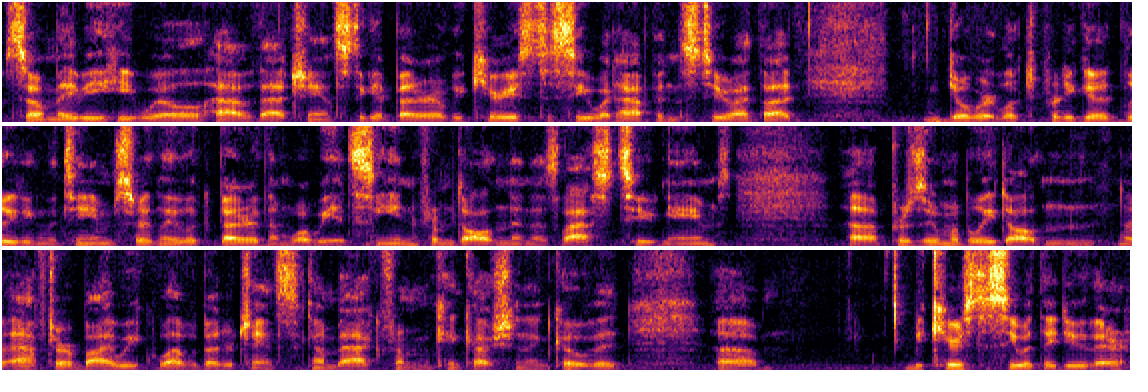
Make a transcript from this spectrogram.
So maybe he will have that chance to get better. I'll be curious to see what happens too. I thought Gilbert looked pretty good leading the team. Certainly looked better than what we had seen from Dalton in his last two games. Uh, presumably, Dalton, after a bye week, will have a better chance to come back from concussion and COVID. Um, be curious to see what they do there.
